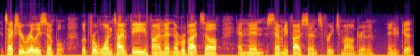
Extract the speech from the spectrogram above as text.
It's actually really simple. Look for one-time fee, find that number by itself, and then 75 cents for each mile driven, and you're good.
